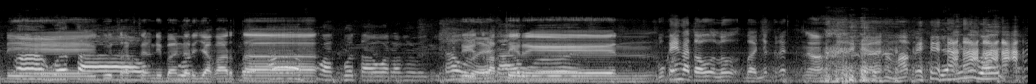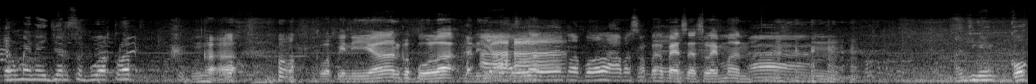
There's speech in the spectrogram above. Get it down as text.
di Ah, gua tahu. gue traktirin di Bandar Gua- Jakarta. Ah, fuck, gue tahu orangnya lagi. Tahu ya. ditraktirin. Gue kayaknya nggak tahu lo banyak Greg. Nah, Maaf ya. Yang ini boy, yang manajer sebuah klub. enggak. Klub inian, klub bola, Ah, manajer iya, klub bola maksudnya. apa PSS Sleman. Ah, Hmm. anjing ya, kok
